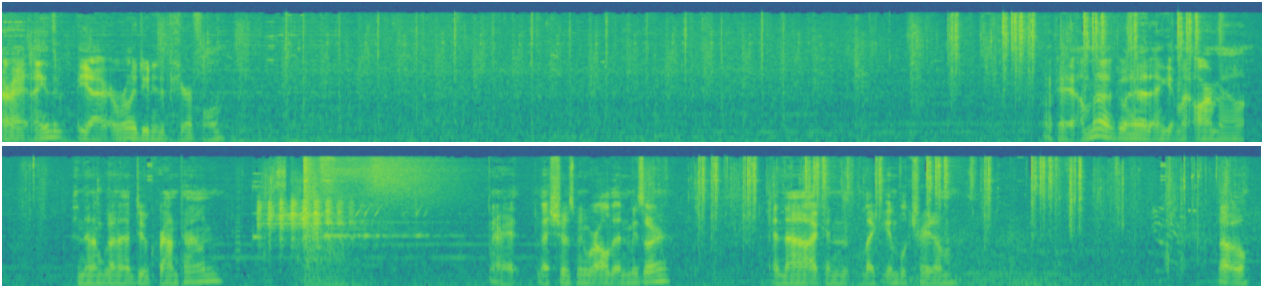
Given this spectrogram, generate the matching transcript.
Alright, I need to, yeah, I really do need to be careful. Okay, I'm gonna go ahead and get my arm out, and then I'm gonna do a ground pound. Alright, that shows me where all the enemies are. And now I can, like, infiltrate them. Uh-oh. The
